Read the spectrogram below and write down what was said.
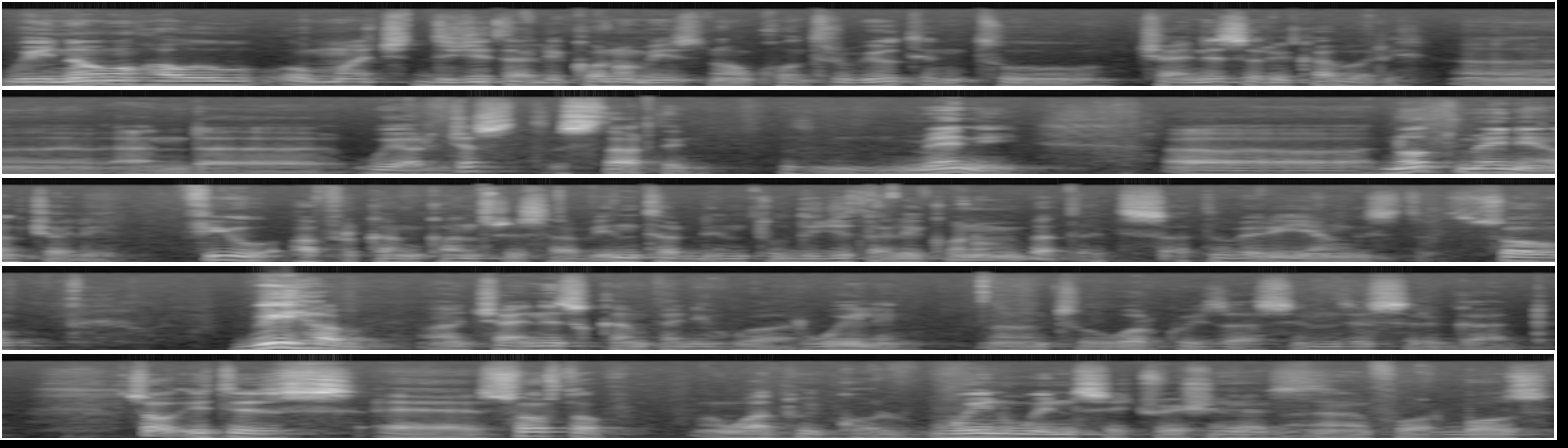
we know how much digital economy is now contributing to Chinese recovery, uh, and uh, we are just starting. Many, not many actually, few African countries have entered into digital economy, but it's at a very young stage. So we have a Chinese company who are willing uh, to work with us in this regard. So it is a sort of what we call win-win situation yes. uh, for both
